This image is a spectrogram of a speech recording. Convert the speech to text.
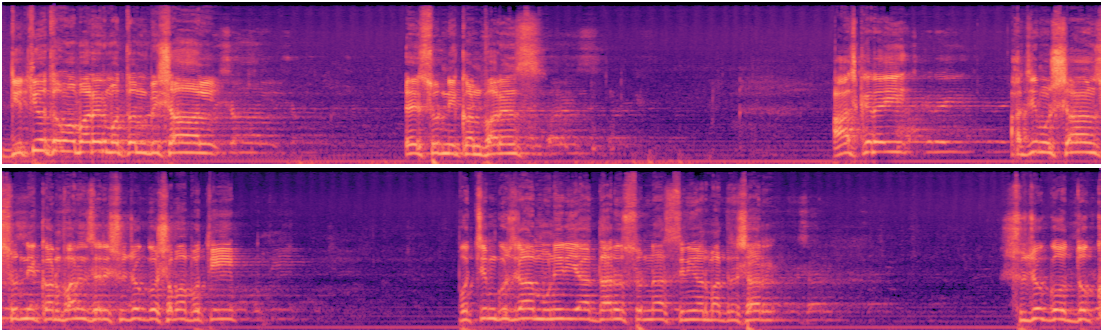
দ্বিতীয়তম বারের মতন বিশাল এই সুন্নি কনফারেন্স আজকের এই আজিমুসান সুন্নি কনফারেন্সের সুযোগ্য সভাপতি পশ্চিম গুজরাট মুনিরিয়া দারুসুন্না সিনিয়র মাদ্রাসার সুযোগ্য অধ্যক্ষ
